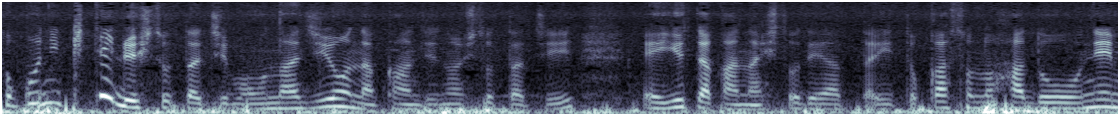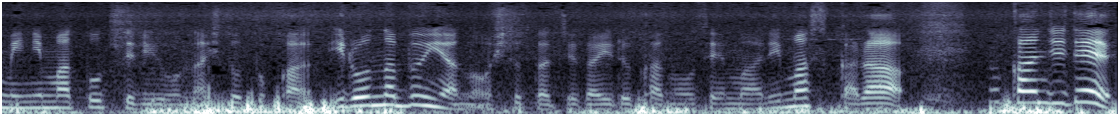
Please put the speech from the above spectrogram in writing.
そこに来てる人たちも同じような感じの人たち、えー、豊かな人であったりとかその波動をね身にまとってるような人とかいろんな分野の人たちがいる可能性もありますからその感じで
